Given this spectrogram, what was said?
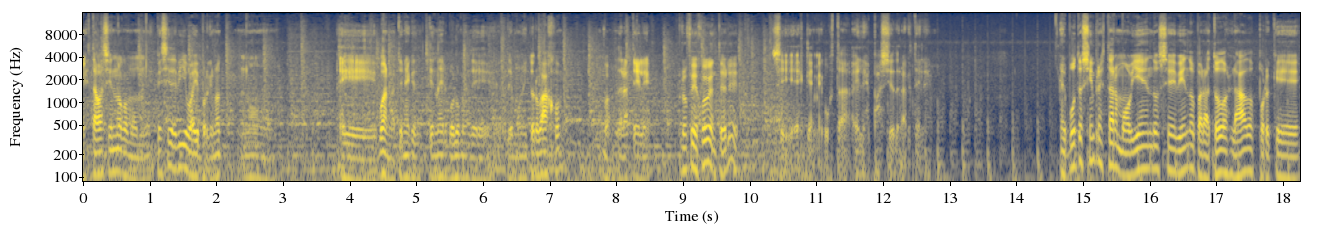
estaba haciendo como una especie de vivo ahí porque no... no eh, bueno, tenía que tener volumen de, monitor bajo. Bueno, de la tele. ¿Profe, juega en tele? Sí, es que me gusta el espacio de la tele. El punto es siempre estar moviéndose, viendo para todos lados porque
